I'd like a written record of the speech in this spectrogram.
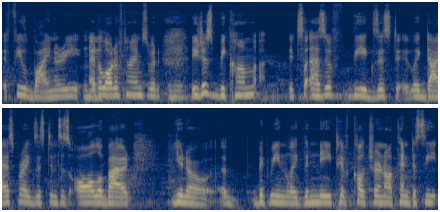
f- feel binary at a lot of times, but Mm-hmm. they just become. It's as if the exist like diaspora existence is all about. You know, uh, between like the native culture and authenticity,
